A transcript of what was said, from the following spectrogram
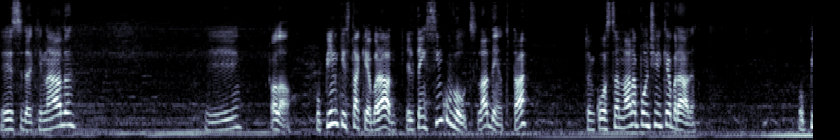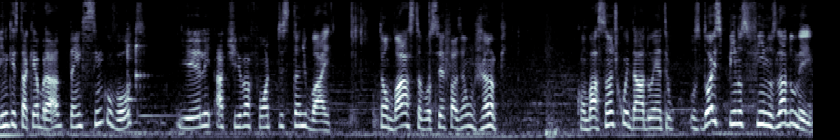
Esse daqui nada. E olha lá. O pino que está quebrado, ele tem 5 volts lá dentro, tá? Estou encostando lá na pontinha quebrada. O pino que está quebrado tem 5 volts e ele ativa a fonte de standby. Então basta você fazer um jump com bastante cuidado entre os dois pinos finos lá do meio.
